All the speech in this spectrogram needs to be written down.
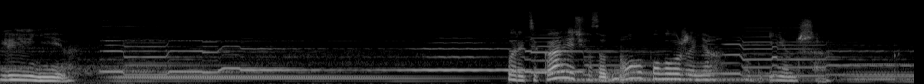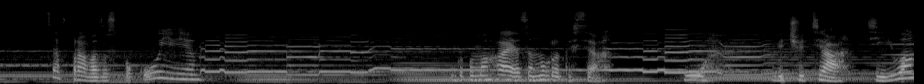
лінії. Перетікаючи з одного положення в інше. Ця вправа заспокоює, допомагає зануритися у відчуття тіла,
